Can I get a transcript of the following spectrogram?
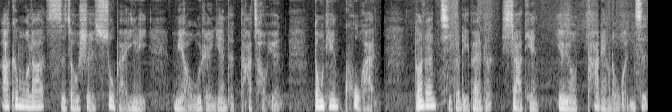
阿克莫拉四周是数百英里渺无人烟的大草原，冬天酷寒，短短几个礼拜的夏天又有大量的蚊子。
